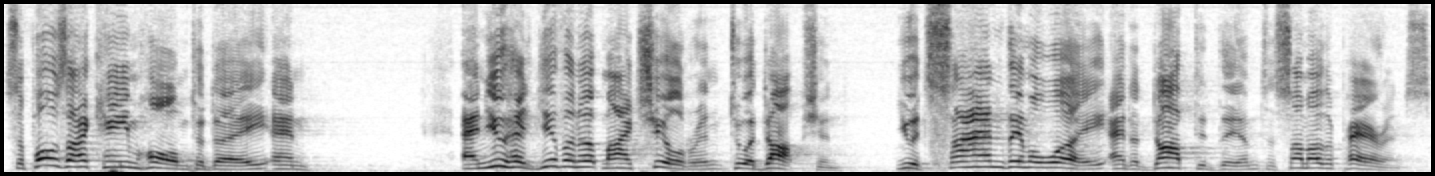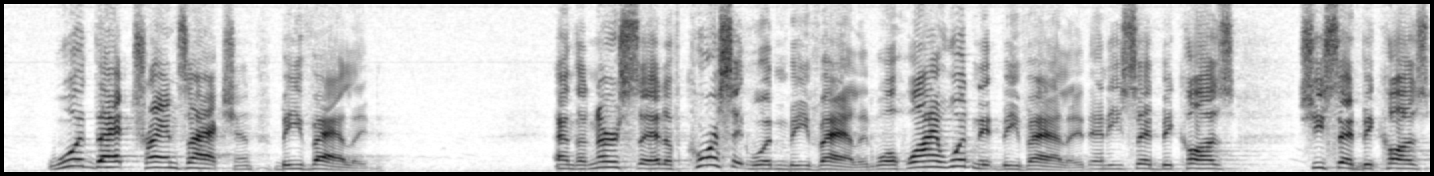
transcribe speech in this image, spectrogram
Suppose I came home today and, and you had given up my children to adoption. You had signed them away and adopted them to some other parents. Would that transaction be valid? And the nurse said, Of course it wouldn't be valid. Well, why wouldn't it be valid? And he said, Because, she said, Because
